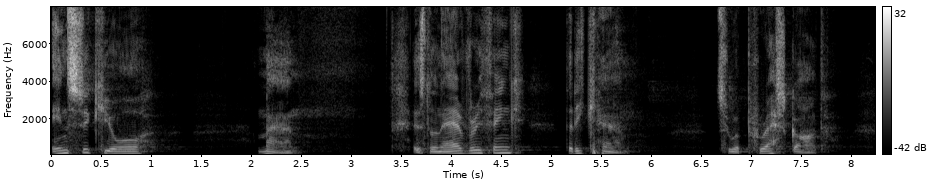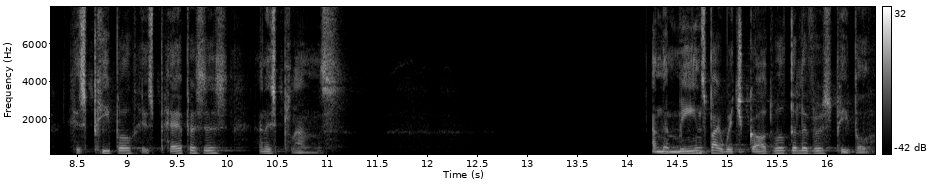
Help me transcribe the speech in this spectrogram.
insecure man has done everything that he can to oppress God, his people, his purposes, and his plans. And the means by which God will deliver his people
